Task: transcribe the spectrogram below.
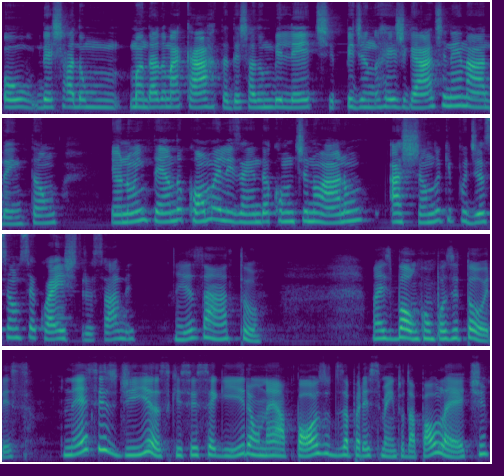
ou deixado um, mandado uma carta, deixado um bilhete pedindo resgate nem nada. Então, eu não entendo como eles ainda continuaram achando que podia ser um sequestro, sabe? Exato. Mas bom, compositores, Nesses dias que se seguiram, né, após o desaparecimento da Paulette,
